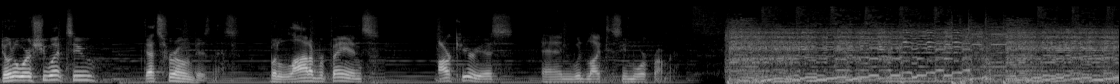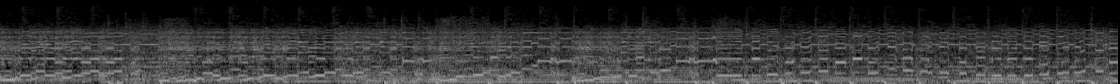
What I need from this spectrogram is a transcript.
Don't know where she went to, that's her own business. But a lot of her fans are curious and would like to see more from her. Thank you.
